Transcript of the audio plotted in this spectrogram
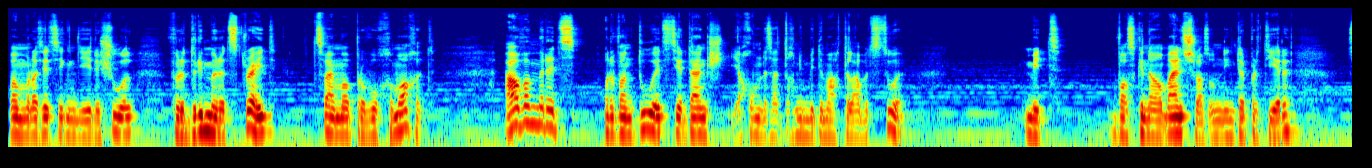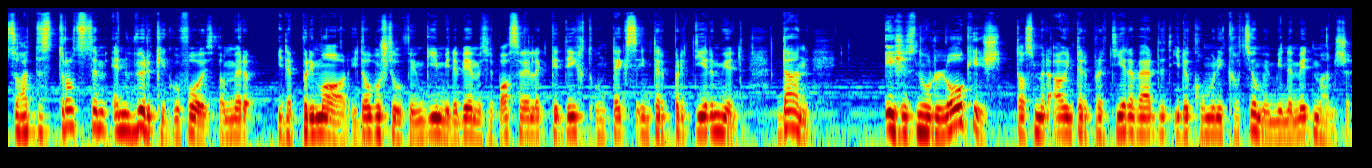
Wenn wir das jetzt irgendwie in der Schule für drei Monate straight zweimal pro Woche machen. Auch wenn wir jetzt, oder wenn du jetzt dir denkst, ja komm, das hat doch nicht mit dem echten Leben zu tun. Mit was genau meinst du das und interpretieren, so hat es trotzdem eine Wirkung auf uns, wenn wir in der Primar, in der Oberstufe, im Gimmi, in der BMS, in der Passerelle Gedicht und Text interpretieren müssen. Dann ist es nur logisch, dass wir auch interpretieren werden in der Kommunikation mit meinen Mitmenschen.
